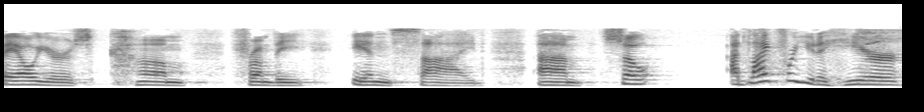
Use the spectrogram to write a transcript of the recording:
failures come from the inside. Um, so I'd like for you to hear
